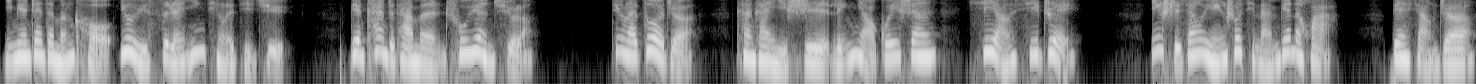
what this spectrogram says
一面站在门口，又与四人殷勤了几句，便看着他们出院去了。进来坐着，看看已是林鸟归山，夕阳西坠。因史湘云说起南边的话，便想着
